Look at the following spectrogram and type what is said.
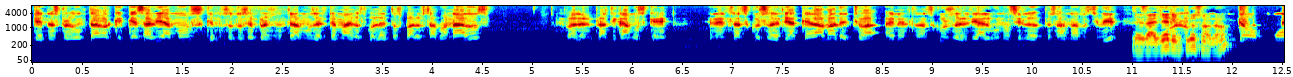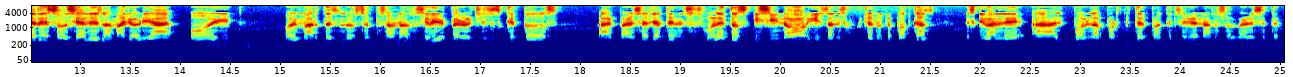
Que nos preguntaba que qué sabíamos, que nosotros siempre nos enteramos del tema de los boletos para los abonados. Pues le platicamos que en el transcurso del día quedaba, de hecho en el transcurso del día algunos sí lo empezaron a recibir. Desde ayer Por incluso, ¿no? En redes sociales la mayoría hoy, hoy martes los empezaron a recibir, pero el chiste es que todos al parecer ya tienen sus boletos y si no y están escuchando este podcast, escríbanle al Puebla por Twitter para que se ayuden a resolver ese tema.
